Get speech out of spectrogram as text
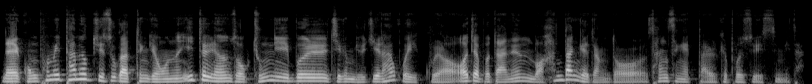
네, 공포 및 탐욕 지수 같은 경우는 이틀 연속 중립을 지금 유지를 하고 있고요. 어제보다는 뭐 한 단계 정도 상승했다 이렇게 볼 수 있습니다.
